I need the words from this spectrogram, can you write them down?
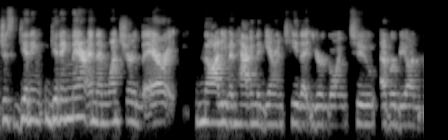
just getting getting there and then once you're there not even having the guarantee that you're going to ever be on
